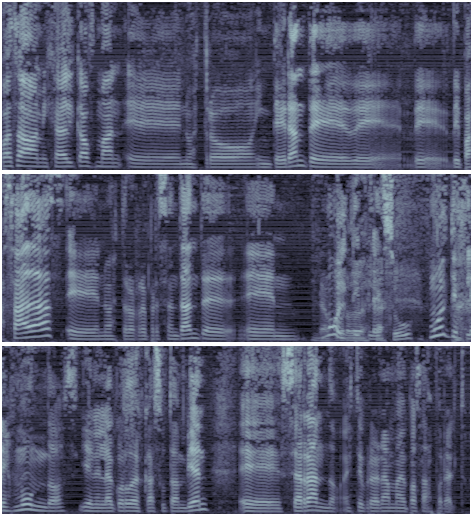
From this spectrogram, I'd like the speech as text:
Pasa Mijael Kaufman, eh, nuestro integrante de, Pasadas, eh, nuestro representante en múltiples, múltiples mundos y en el Acuerdo de Escazú también, eh, cerrando este programa de Pasadas por Alto.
